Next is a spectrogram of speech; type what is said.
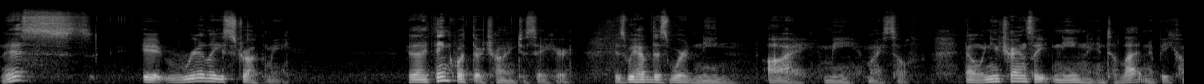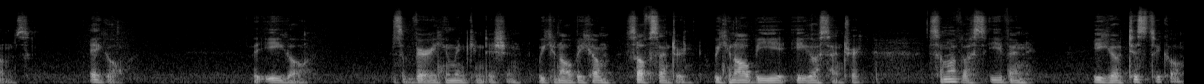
this, it really struck me. Because I think what they're trying to say here is we have this word nin, I, me, myself. Now, when you translate nin into Latin, it becomes ego. The ego is a very human condition. We can all become self centered, we can all be egocentric, some of us even egotistical.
